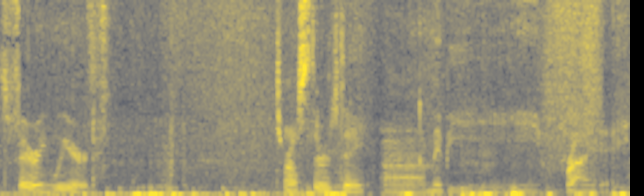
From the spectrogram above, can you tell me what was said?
It's very weird. Tomorrow's Thursday. Uh, maybe Friday.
